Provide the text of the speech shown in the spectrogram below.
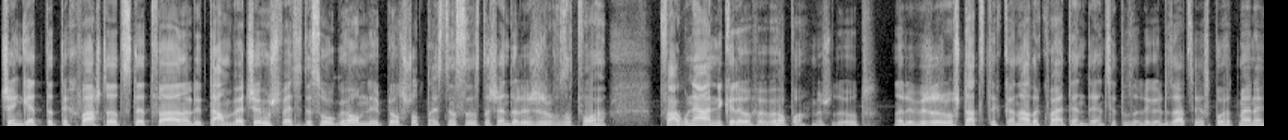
ченгетата те хващат, след това нали, там вече швеците са огромни, защото наистина са застрашен да лежиш в затвора. Това го няма никъде в Европа, между другото. Нали, виждаш в Штатите, в Канада, каква е тенденцията за легализация, според мен е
